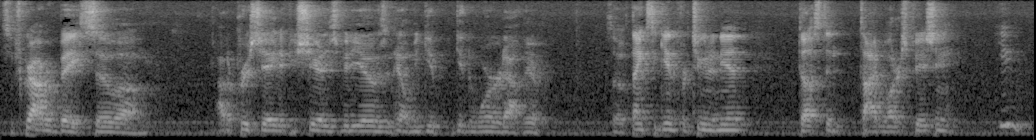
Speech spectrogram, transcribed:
subscriber base. So um, I'd appreciate if you share these videos and help me get get the word out there. So thanks again for tuning in. Dustin, Tidewaters Fishing. You.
